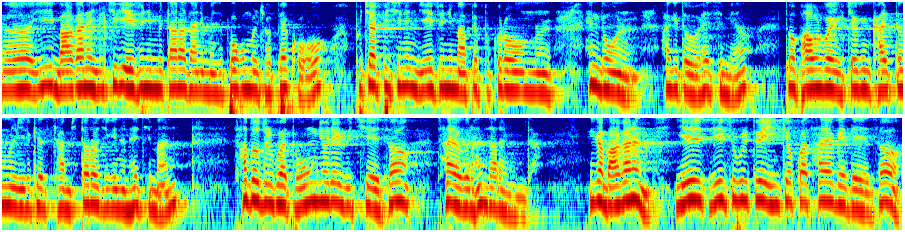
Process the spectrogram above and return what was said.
어, 이 마가는 일찍이 예수님을 따라다니면서 복음을 접했고 붙잡히시는 예수님 앞에 부끄러운 행동을 하기도 했으며 또 바울과 일적인 갈등을 일으켜서 잠시 떨어지기는 했지만 사도들과 동렬의 위치에서 사역을 한 사람입니다. 그러니까 마가는 예, 수 그리스도의 인격과 사역에 대해서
